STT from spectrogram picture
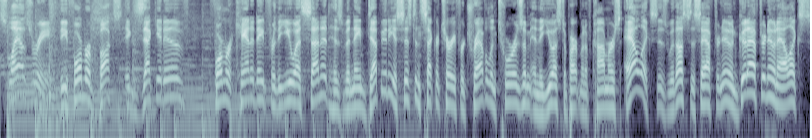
Alex Lasry, the former Bucks executive, former candidate for the U.S. Senate, has been named Deputy Assistant Secretary for Travel and Tourism in the U.S. Department of Commerce. Alex is with us this afternoon. Good afternoon, Alex.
